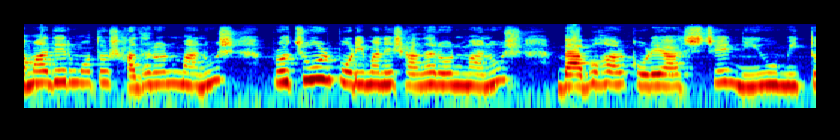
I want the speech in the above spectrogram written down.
আমাদের মতো সাধারণ মানুষ, প্রচুর পরিমাণে সাধারণ মানুষ ব্যবহার করে আসছে নিয়মিত।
